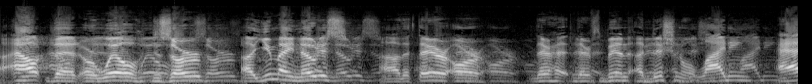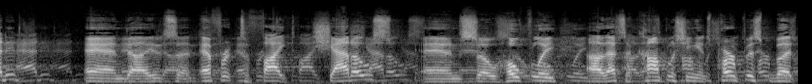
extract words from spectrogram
out that are well deserved. Uh, you may notice uh, that there are there ha- there's been additional lighting added and uh, it's an effort to fight shadows. And so hopefully uh, that's accomplishing its purpose. But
